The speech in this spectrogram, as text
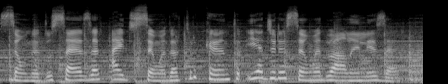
são do Edu César, a edição é do Arthur Canto e a direção é do Alan Eliezer.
